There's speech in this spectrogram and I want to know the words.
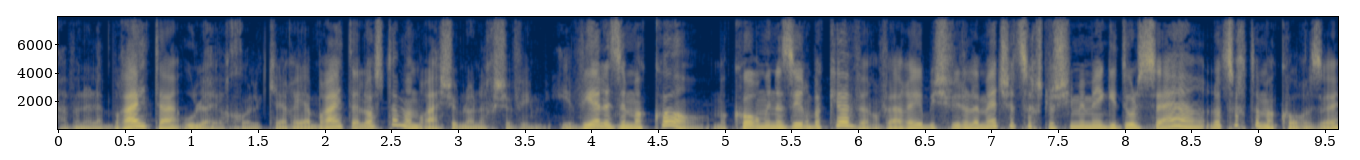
אבל על הברייתא הוא לא יכול, כי הרי הברייתא לא סתם אמרה שהם לא נחשבים, היא הביאה לזה מקור, מקור מנזיר בקבר, והרי בשביל ללמד שצריך 30 ימי גידול שיער, לא צריך את המקור הזה,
